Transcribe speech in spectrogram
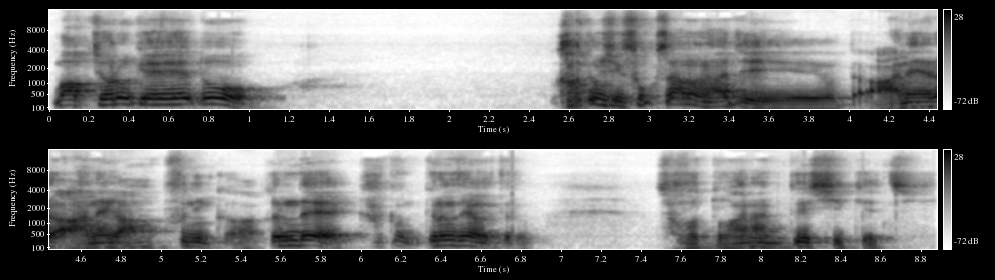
막 저렇게 해도 가끔씩 속상은 하지. 아내를 아내가 아프니까. 그런데 가끔 그런 생각 들어. 저것도 하나님 뜻이 있겠지.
